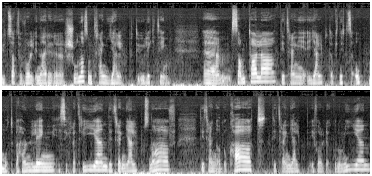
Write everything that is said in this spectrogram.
utsatt for vold i nære relasjoner, som trenger hjelp til ulike ting. Eh, samtaler, de trenger hjelp til å knytte seg opp mot behandling i psykiatrien, de trenger hjelp hos Nav, de trenger advokat, de trenger hjelp i forhold til økonomien.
